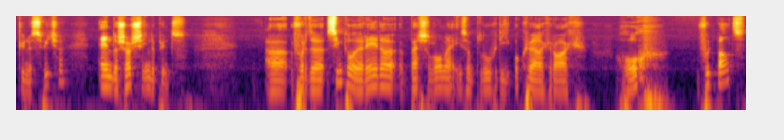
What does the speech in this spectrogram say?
kunnen switchen. En de George in de punt. Uh, voor de simpele reden, Barcelona is een ploeg die ook wel graag hoog voetbalt.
